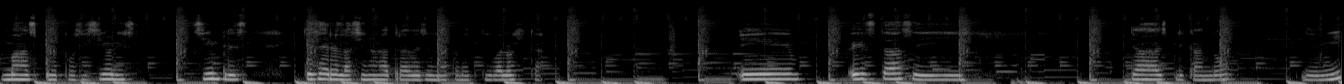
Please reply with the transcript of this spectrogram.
más preposiciones simples que se relacionan a través de una conectiva lógica. Eh, estas, eh, ya explicando de mí,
